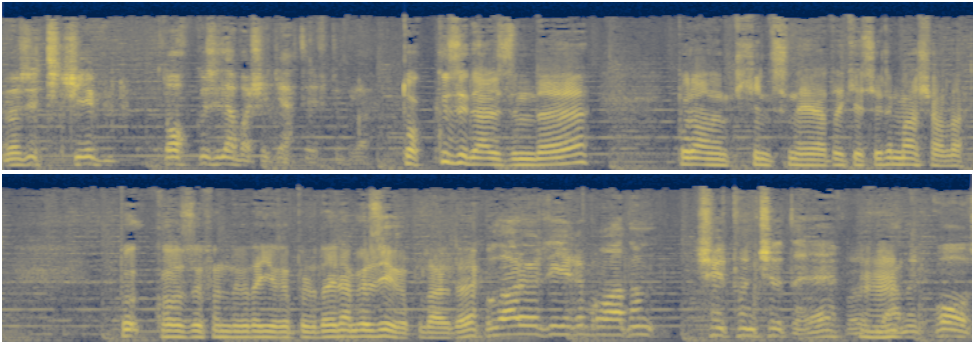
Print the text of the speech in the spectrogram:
Özü tikib 9 ilə başa gətiribdi bura. 9 il ərzində buranın tikintisini həyata keçirib maşallah. Bu qozu fındığı da yığıb burada eləmir, özü yığıb bunlar da. Bunlar özü yığıb o adam çırpınçıdır. Bu, yəni qoz,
